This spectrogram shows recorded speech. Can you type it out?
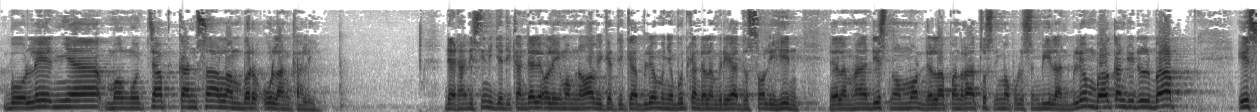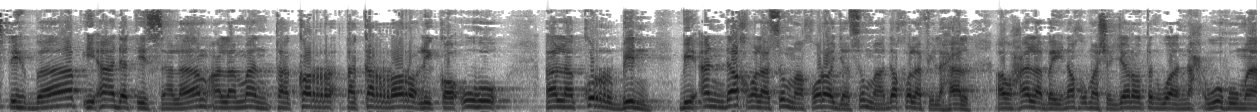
bolehnya mengucapkan salam berulang kali. Dan hadis ini dijadikan dalil oleh Imam Nawawi ketika beliau menyebutkan dalam Riyadhus Shalihin dalam hadis nomor 859. Beliau membawakan judul bab istihbab i'adati salam alaman takar takarrara liqa'uhu ala kurbin bi an dakhala summa kharaja summa dakhala fil hal aw hala bainahuma syajaratun wa nahwuhuma.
